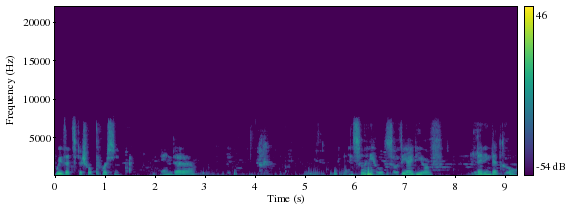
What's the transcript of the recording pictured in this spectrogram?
with that special person. And uh, and so anyhow so the idea of letting that go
